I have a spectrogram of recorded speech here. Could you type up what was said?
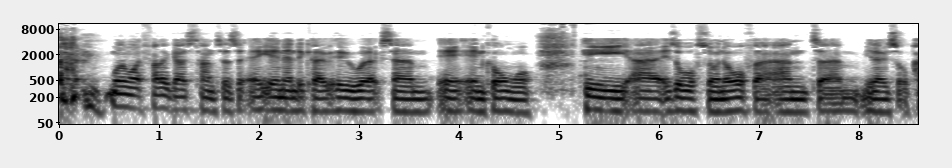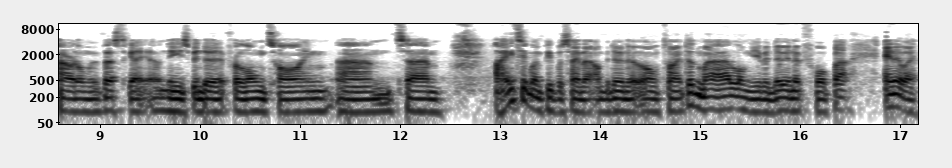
one of my fellow ghost hunters, Ian Endicott, who works um, in, in Cornwall, he uh, is also an author and um, you know sort of paranormal investigator, and he's been doing it for a long time. And um, I hate it when people say that I've been doing it a long time. It doesn't matter how long you've been doing it for, but anyway,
